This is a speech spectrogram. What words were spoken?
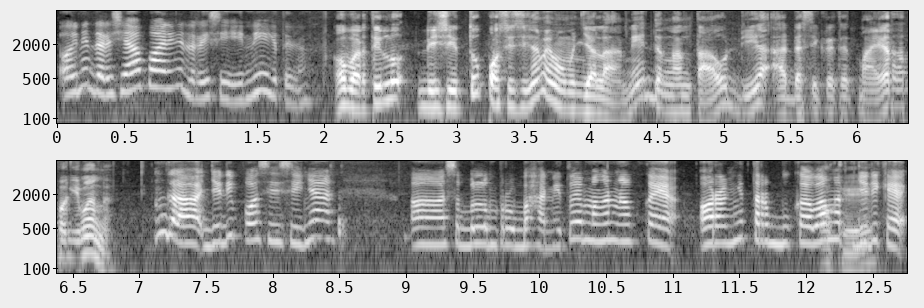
oh ini dari siapa ini dari si ini gitu Oh, berarti lu di situ posisinya memang menjalani dengan tahu dia ada secret admirer apa gimana? enggak jadi posisinya eh, sebelum perubahan itu emang kan aku kayak orangnya terbuka banget Oke. jadi kayak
